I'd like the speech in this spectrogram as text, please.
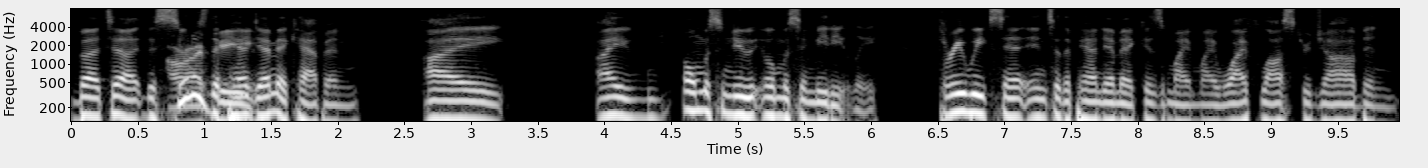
but uh, as soon as the R.I.P.. pandemic happened, I I almost knew almost immediately. Three weeks in, into the pandemic, is my my wife lost her job and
